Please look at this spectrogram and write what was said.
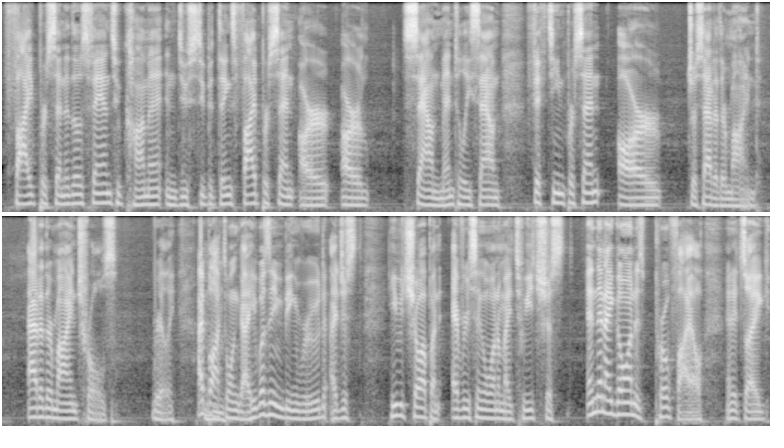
five percent of those fans who comment and do stupid things, five percent are are sound, mentally sound. Fifteen percent are just out of their mind, out of their mind trolls. Really, I blocked mm-hmm. one guy. He wasn't even being rude. I just he would show up on every single one of my tweets. Just and then I go on his profile and it's like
